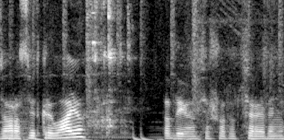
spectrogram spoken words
зараз відкриваю. Та дивимося, що тут всередині.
